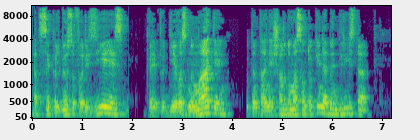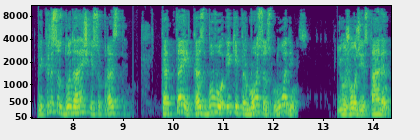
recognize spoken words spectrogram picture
Net jisai kalbėjo su fariziejais, kaip Dievas numatė, būtent tą neišardomą santokinę bendrystę. Ir Kristus duoda aiškiai suprasti, kad tai, kas buvo iki pirmosios nuodėmis, jo žodžiais tariant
